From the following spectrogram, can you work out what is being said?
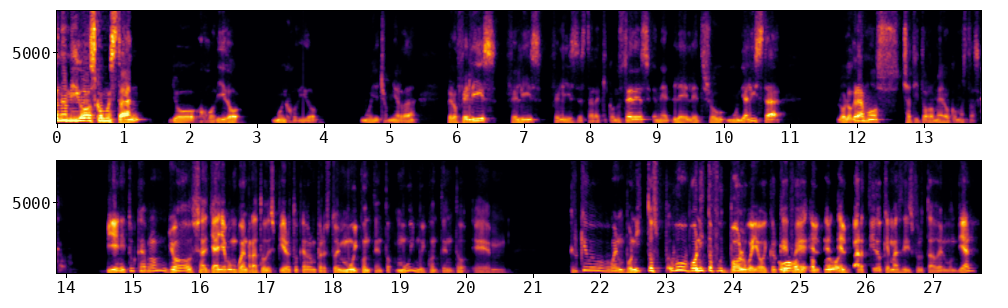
¿Qué onda amigos? ¿Cómo están? Yo jodido, muy jodido, muy hecho mierda, pero feliz, feliz, feliz de estar aquí con ustedes en el Lelet Show Mundialista. Lo logramos, Chatito Romero, ¿cómo estás, cabrón? Bien, ¿y tú, cabrón? Yo, o sea, ya llevo un buen rato despierto, cabrón, pero estoy muy contento, muy, muy contento. Em, creo que hubo buen, bonitos, hubo bonito fútbol, güey. Hoy creo que fue el, partido que más he disfrutado del Mundial.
